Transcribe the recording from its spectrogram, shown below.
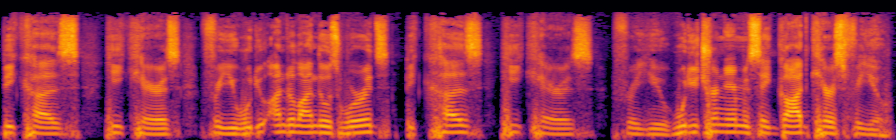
because he cares for you. Would you underline those words? Because he cares for you. Would you turn to him and say, God cares for you?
